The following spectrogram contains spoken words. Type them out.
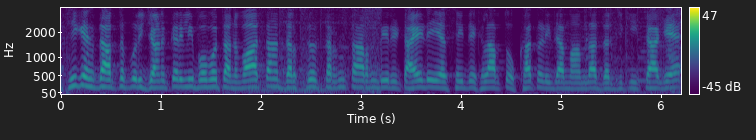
ਠੀਕ ਹੈ ਸਿਧਾਰਥ ਪੂਰੀ ਜਾਣਕਾਰੀ ਲਈ ਬਹੁਤ ਬਹੁਤ ਧੰਨਵਾਦ। ਤਾਂ ਦਰਸਲ ਤਰਨਤਾਰਨ ਦੀ ਰਿਟਾਇਰਡ ਏਐਸਆਈ ਦੇ ਖਿਲਾਫ ਧੋਖਾਧੜੀ ਦਾ ਮਾਮਲਾ ਦਰਜ ਕੀਤਾ ਗਿਆ ਹੈ।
